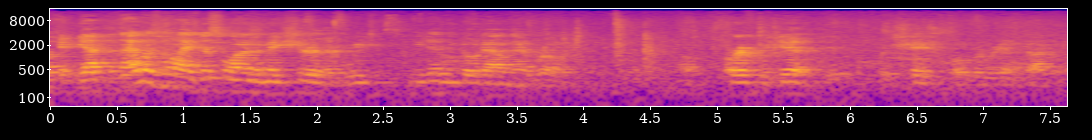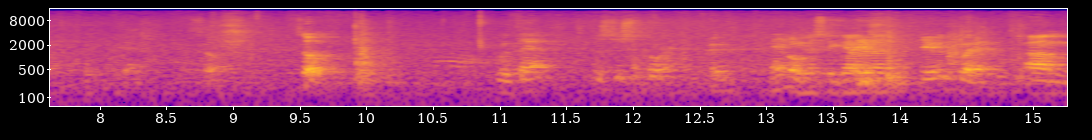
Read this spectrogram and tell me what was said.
Okay, yeah, that was one I just wanted to make sure that we, we didn't go down that road. Or if we did, it would shape what we were going to talk about. Okay, So, so, with that, Mr. Sykora. Thank you, Mr. Governor. David Quinn. Um,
